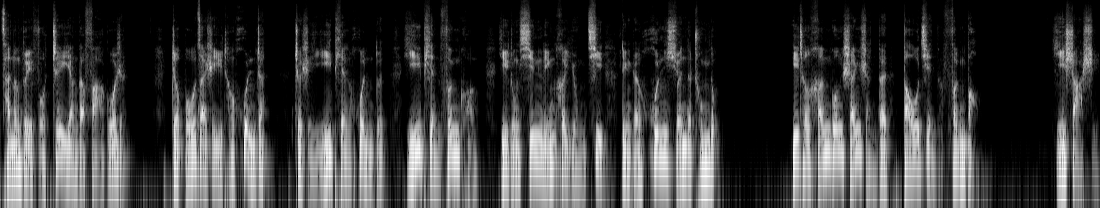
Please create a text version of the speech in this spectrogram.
才能对付这样的法国人。这不再是一场混战，这是一片混沌，一片疯狂，一种心灵和勇气令人昏眩的冲动。一场寒光闪闪的刀剑的风暴。一霎时，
